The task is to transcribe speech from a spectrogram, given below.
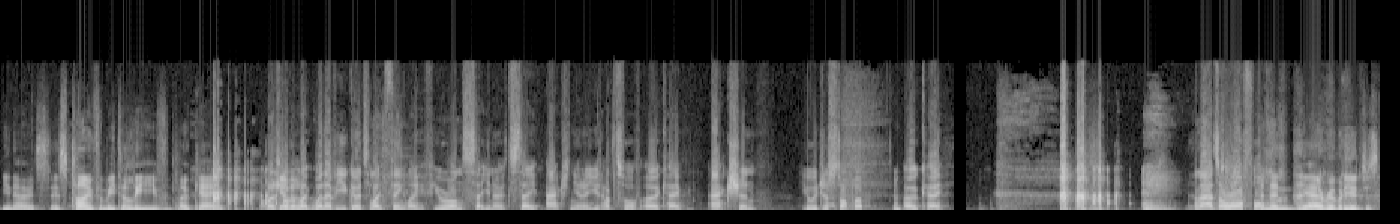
you know, it's it's time for me to leave. Okay, Well, I just Get love it, up. like whenever you go to like think like if you were on set, you know, to say action, you know, you'd have to sort of okay, action. You would just stop up, okay. and that's awful. and then yeah, everybody would just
